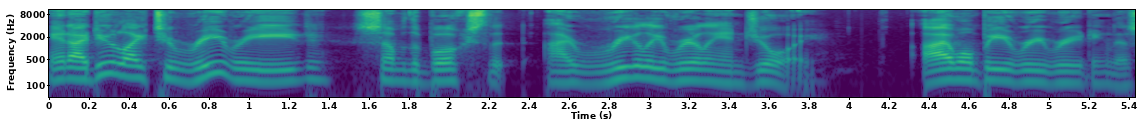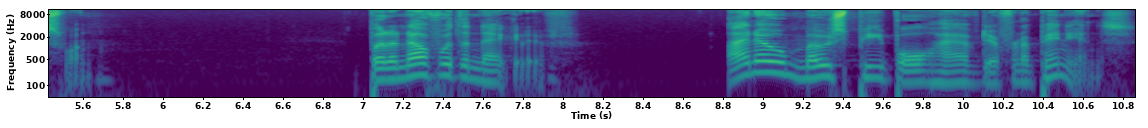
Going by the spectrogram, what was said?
And I do like to reread some of the books that I really, really enjoy. I won't be rereading this one. But enough with the negative. I know most people have different opinions.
